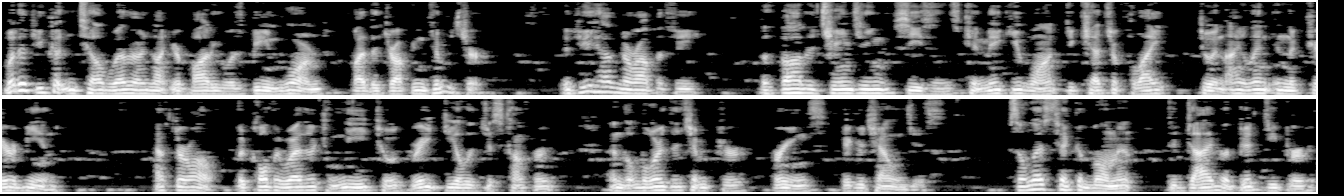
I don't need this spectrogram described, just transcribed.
What if you couldn't tell whether or not your body was being warmed by the dropping temperature? If you have neuropathy, the thought of changing seasons can make you want to catch a flight to an island in the Caribbean. After all, the colder weather can lead to a great deal of discomfort, and the lower the temperature brings bigger challenges. So let's take a moment to dive a bit deeper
